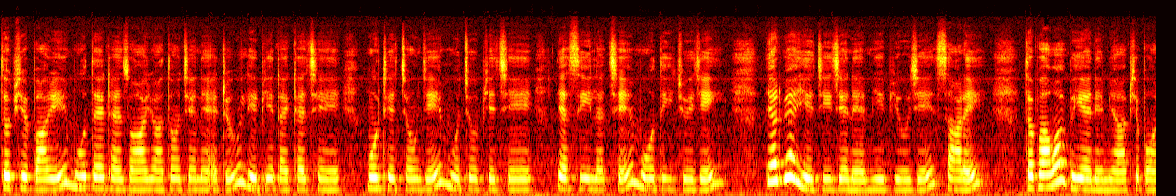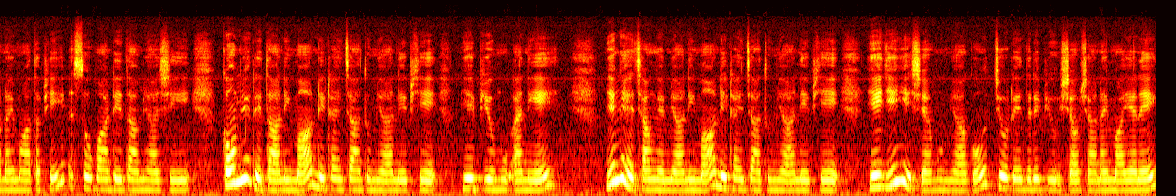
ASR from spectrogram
သူဖြစ်ပါ၍မိုးတဲထန်စွာရွာသွန်းခြင်းနဲ့အတူလေပြင်းတိုက်ခတ်ခြင်းမိုးထစ်ချုံခြင်းမိုးကြိုဖြစ်ခြင်းလျက်စီးလက်ခြင်းမိုးတီကျွေးခြင်းပြတ်ပြတ်ရည်ကြီးခြင်းနဲ့မြေပြိုခြင်းစားတဲ့တဘာဝဘေးရန်တွေများဖြစ်ပေါ်နိုင်မှာသဖြင့်အဆိုပါဒေသများရှိကုန်းမြင့်ဒေသနီမှာနေထိုင်ကြသူများအနေဖြင့်မြေပြိုမှုအန္တရာယ်မြင့်ငယ်ချောင်းငယ်များနီမှာနေထိုင်ကြသူများအနေဖြင့်ရေကြီးရေရှမ်းမှုများကိုကြိုတင်သတိပြုရှောင်ရှားနိုင်ပါရန်နဲ့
